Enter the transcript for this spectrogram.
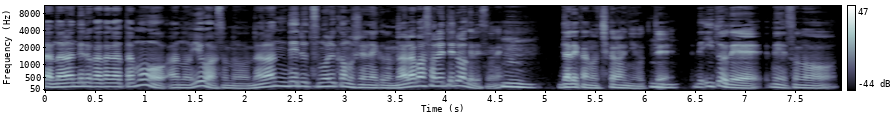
ら並んでる方々もあの要はその並んでるつもりかもしれないけど並ばされてるわけですよね、うん。誰かの力によって、うん。で意図で、ね、その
